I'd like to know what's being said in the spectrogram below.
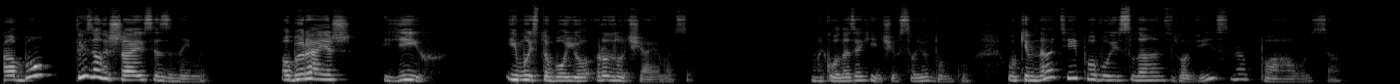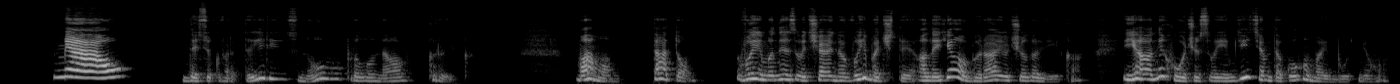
Або ти залишаєшся з ними. Обираєш їх, і ми з тобою розлучаємося. Микола закінчив свою думку. У кімнаті повисла зловісна пауза. Мяу. Десь у квартирі знову пролунав крик. Мамо, тато, ви мене, звичайно, вибачте, але я обираю чоловіка. Я не хочу своїм дітям такого майбутнього,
